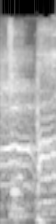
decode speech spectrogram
I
